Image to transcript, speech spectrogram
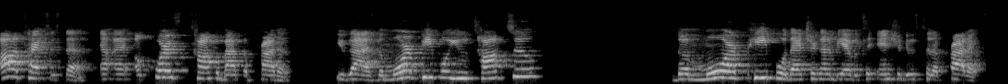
all types of stuff. And, and of course, talk about the products. You guys, the more people you talk to, the more people that you're gonna be able to introduce to the products.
